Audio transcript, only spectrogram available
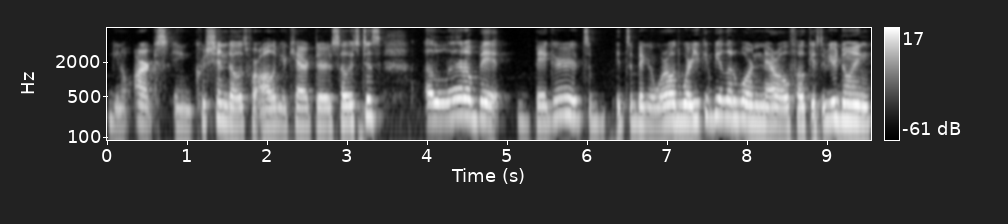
you know arcs and crescendos for all of your characters. So it's just a little bit bigger. It's a, it's a bigger world where you can be a little more narrow focused. If you're doing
